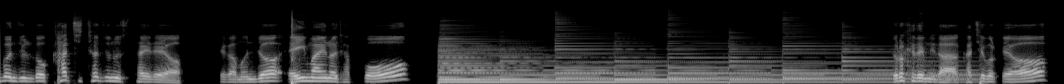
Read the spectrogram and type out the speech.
2번 줄도 같이 쳐주는 스타일이에요. 제가 먼저 A 마이너 잡고 이렇게 됩니다. 같이 해볼게요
